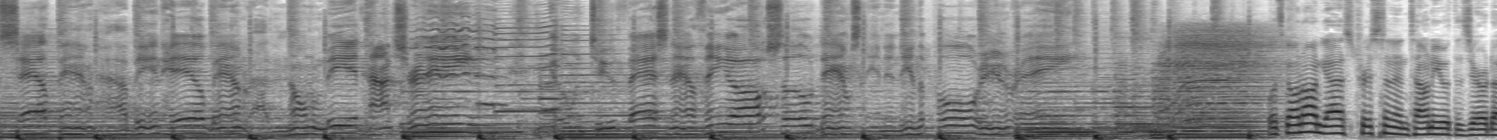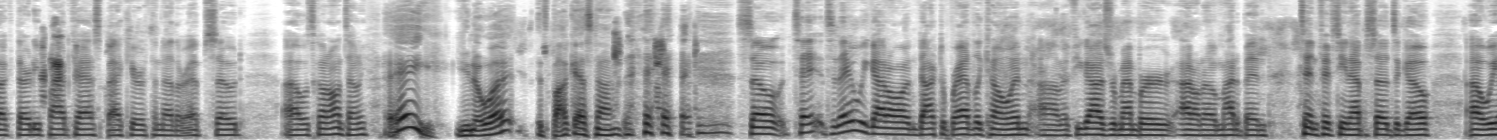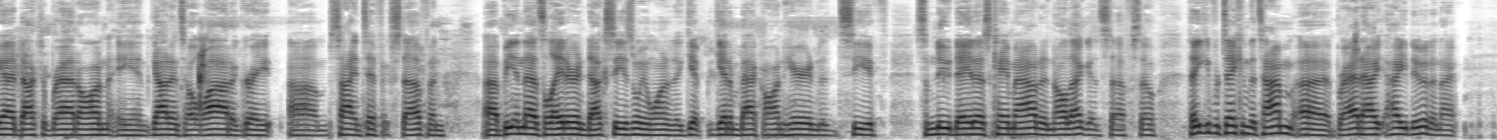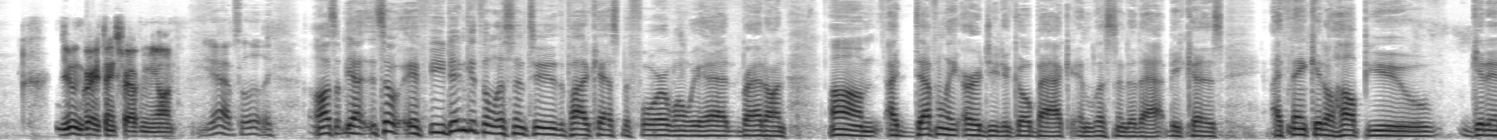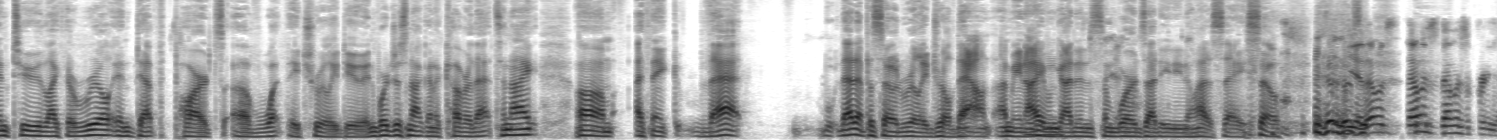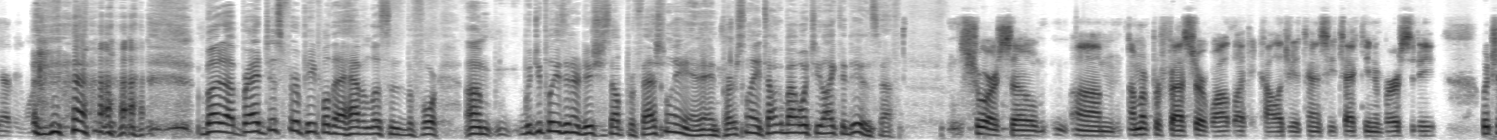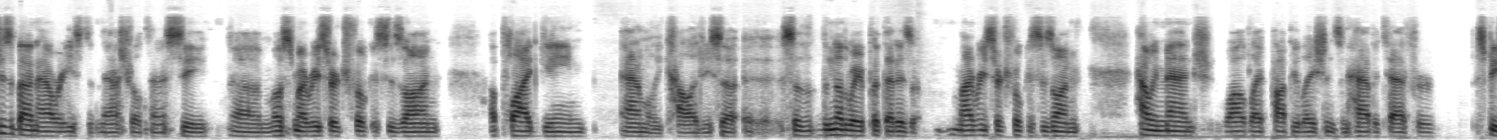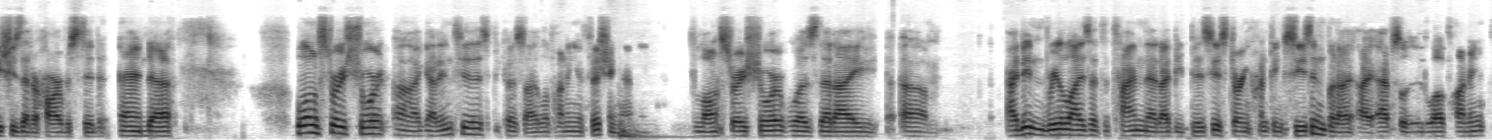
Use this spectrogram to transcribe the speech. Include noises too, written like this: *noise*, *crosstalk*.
southbound. I've been hellbound, riding on the midnight train. Going too fast now, think I'll slow down, standing in the pouring rain. What's going on, guys? Tristan and Tony with the Zero Duck 30 podcast back here with another episode. Uh, what's going on, Tony? Hey, you know what? It's podcast time. *laughs* So t- today we got on Dr. Bradley Cohen. Um, if you guys remember, I don't know, it might have been 10, 15 episodes ago. Uh, we had Dr. Brad on and got into a lot of great um, scientific stuff. And uh, being that's later in duck season, we wanted to get get him back on here and to see if some new data has came out and all that good stuff. So thank you for taking the time, uh, Brad. How how you doing tonight? Doing great. Thanks for having me on. Yeah, absolutely. awesome. Yeah. So if you didn't get to listen to the podcast before when we had Brad on, um, I definitely urge you to go back and listen to that because I think it'll help you get into like the real in-depth parts of what they truly do. And we're just not going to cover that tonight. Um, I think that that episode really drilled down. I mean, I even got into some words I didn't even know how to say. So *laughs* yeah, that was that *laughs* was that was a pretty heavy one. *laughs* but uh, Brad, just for people that haven't listened before, um, would you please introduce yourself professionally and, and personally? Talk about what you like to do and stuff. Sure. So um, I'm a professor of wildlife ecology at Tennessee Tech University, which is about an hour east of Nashville, Tennessee. Um, most of my research focuses on applied game animal ecology. So, uh, so another way to put that is my research focuses on how we manage wildlife populations and habitat for species that are harvested. And uh, long story short, uh, I got into this because I love hunting and fishing. I mean, long story short was that I um, I didn't realize at the time that I'd be busiest during hunting season, but I, I absolutely love hunting.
